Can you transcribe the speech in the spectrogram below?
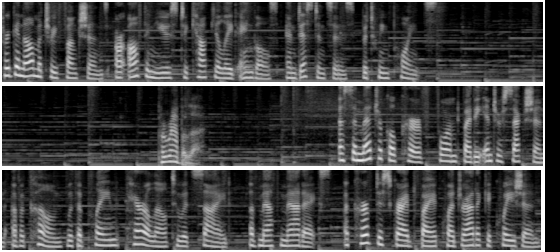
trigonometry functions are often used to calculate angles and distances between points. Parabola A symmetrical curve formed by the intersection of a cone with a plane parallel to its side, of mathematics, a curve described by a quadratic equation,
